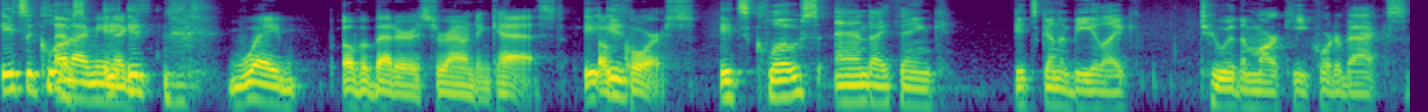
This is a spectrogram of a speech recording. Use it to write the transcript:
it's a close. And I mean, it- it- way of a better surrounding cast, of course. it's close, and I think it's gonna be like two of the marquee quarterbacks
